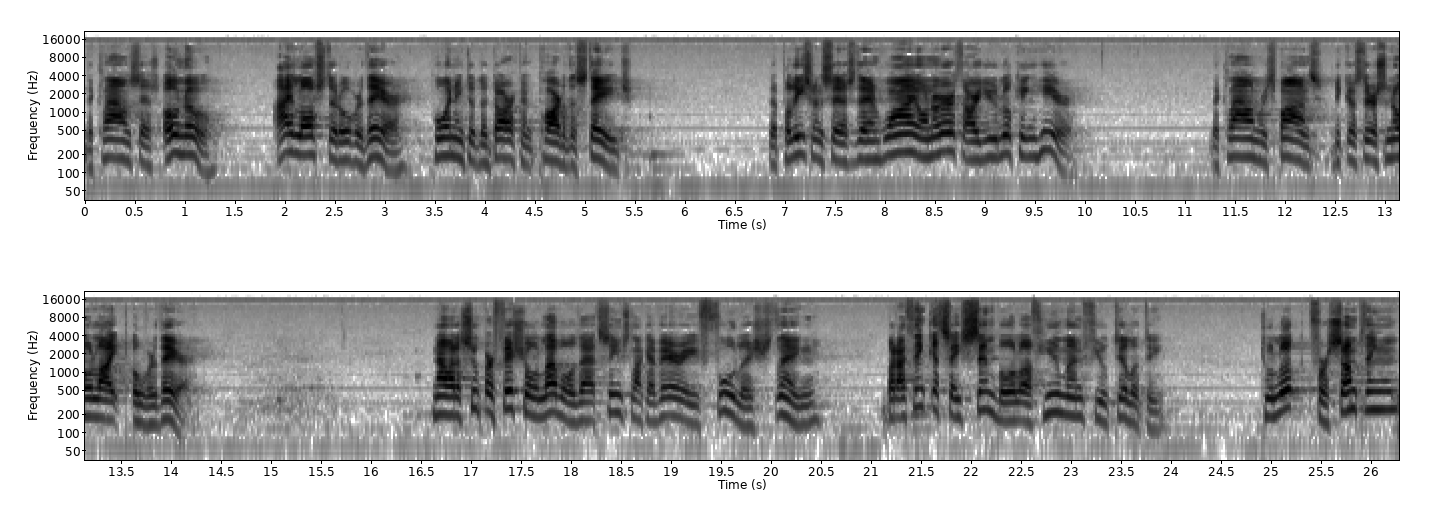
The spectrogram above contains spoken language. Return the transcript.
The clown says, Oh no, I lost it over there, pointing to the darkened part of the stage. The policeman says, Then why on earth are you looking here? The clown responds, Because there's no light over there. Now, at a superficial level, that seems like a very foolish thing, but I think it's a symbol of human futility. To look for something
